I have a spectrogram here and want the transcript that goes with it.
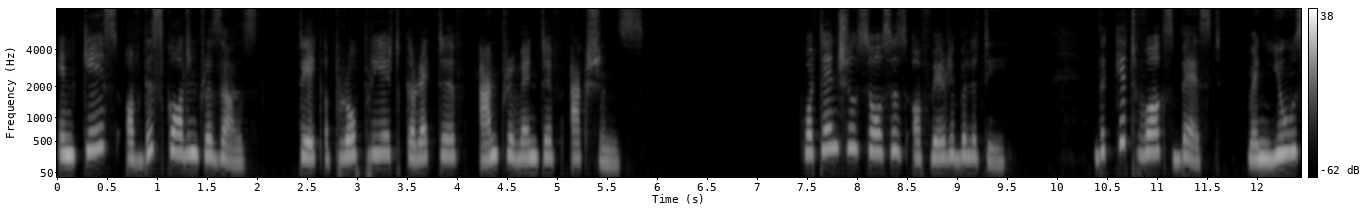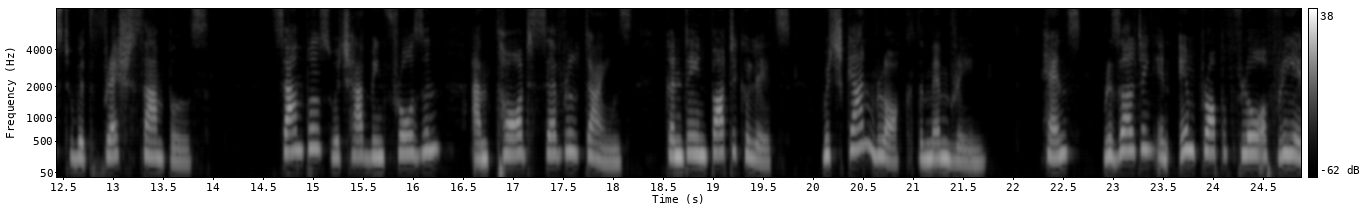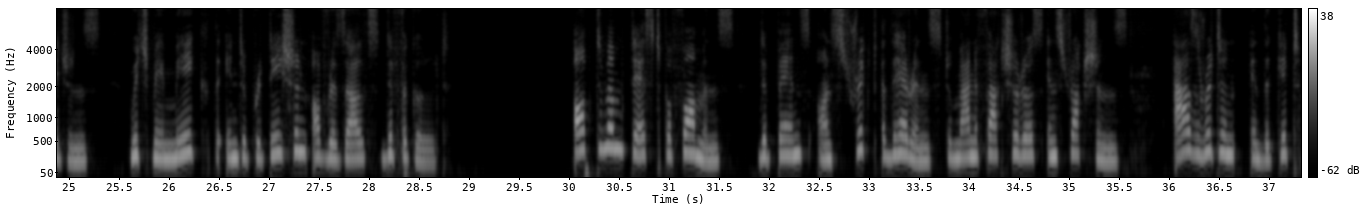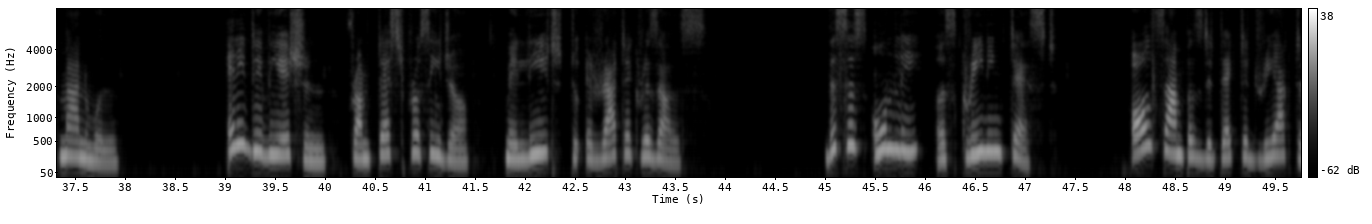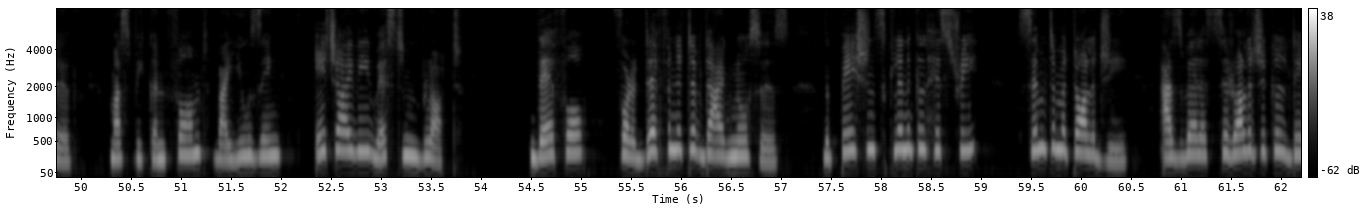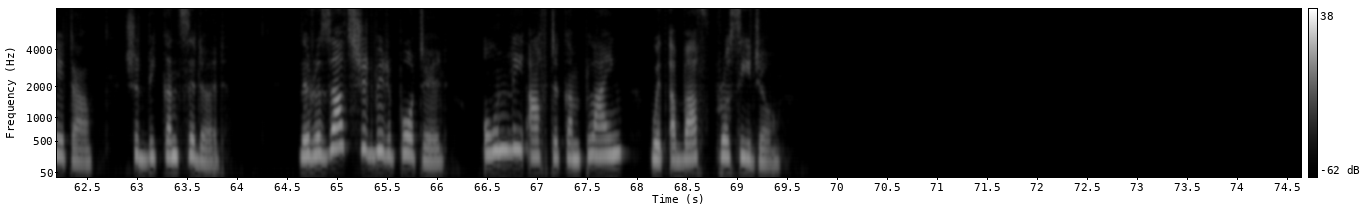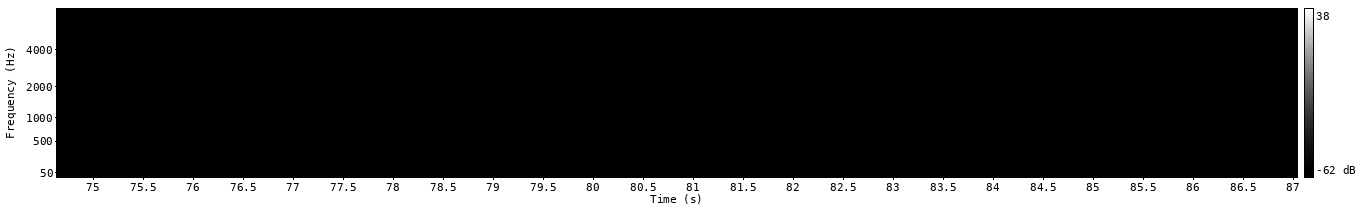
In case of discordant results, take appropriate corrective and preventive actions. Potential sources of variability. The kit works best when used with fresh samples. Samples which have been frozen and thawed several times contain particulates which can block the membrane, hence resulting in improper flow of reagents which may make the interpretation of results difficult. Optimum test performance depends on strict adherence to manufacturer's instructions as written in the kit manual. Any deviation from test procedure may lead to erratic results. This is only a screening test. All samples detected reactive must be confirmed by using HIV Western blot. Therefore, for a definitive diagnosis, the patient's clinical history, symptomatology, as well as serological data should be considered. The results should be reported only after complying with above procedure.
